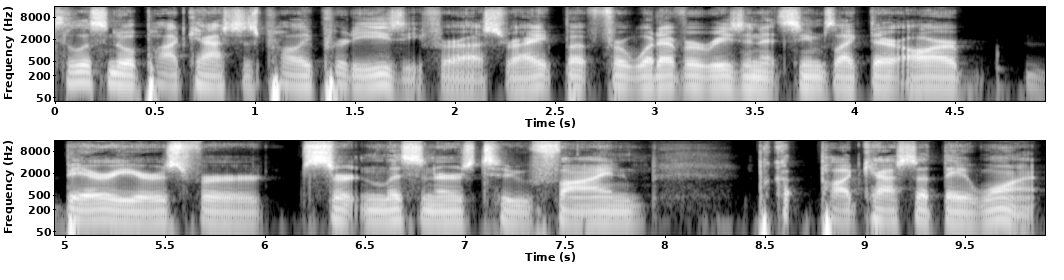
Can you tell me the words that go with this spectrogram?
to listen to a podcast is probably pretty easy for us, right? But for whatever reason, it seems like there are barriers for certain listeners to find p- podcasts that they want.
